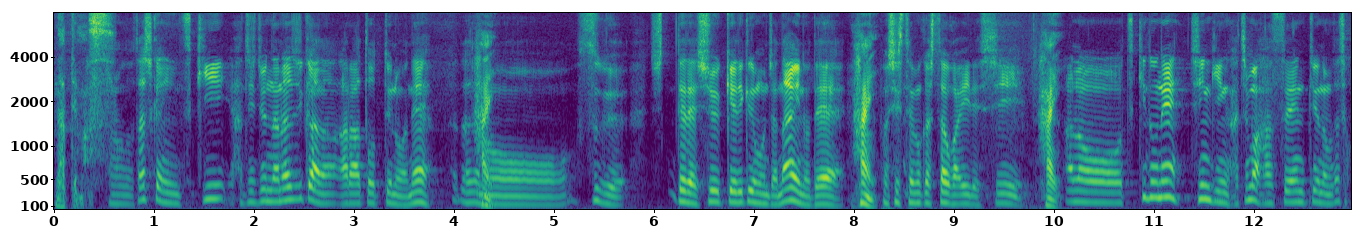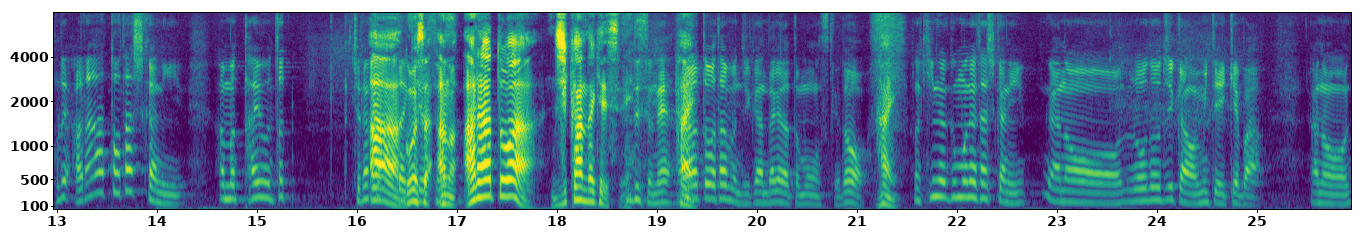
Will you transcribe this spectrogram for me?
になってます。な。るほど。確かに月87時間のアラートっていうのはね、あのーすぐ手で集計できるものじゃないのではい、システム化した方がいいですし、はい。あのー月のね賃金8万8000円っていうのも確かこれアラート確かにあんま対応だじゃなかああごめんなさい。あのアラートは時間だけですね。ですよね、はい。アラートは多分時間だけだと思うんですけどはい。金額もね確かに、あのー労働時間を見ていけば、あのー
